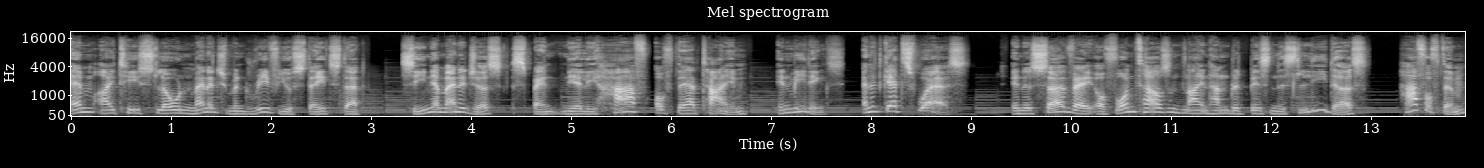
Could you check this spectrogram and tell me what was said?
MIT Sloan Management Review states that senior managers spend nearly half of their time in meetings. And it gets worse. In a survey of 1,900 business leaders, half of them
